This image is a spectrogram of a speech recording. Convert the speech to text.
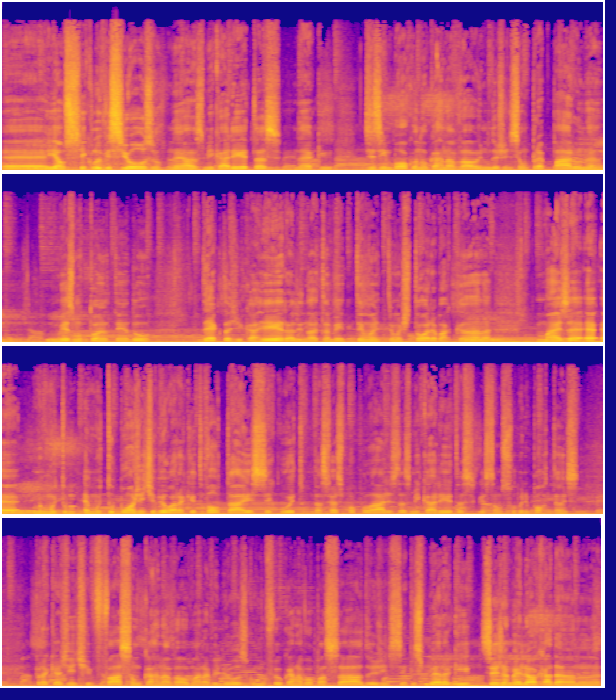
É, e é um ciclo vicioso, né? As micaretas, né? Que desembocam no carnaval e não deixa de ser um preparo, né? Mesmo Tonho tendo décadas de carreira, ali nós também tem uma, tem uma história bacana, mas é, é, é, muito, é muito bom a gente ver o Araqueto voltar a esse circuito das festas populares, das micaretas, que são super importantes para que a gente faça um carnaval maravilhoso, como foi o carnaval passado, e a gente sempre espera que seja melhor a cada ano, né?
